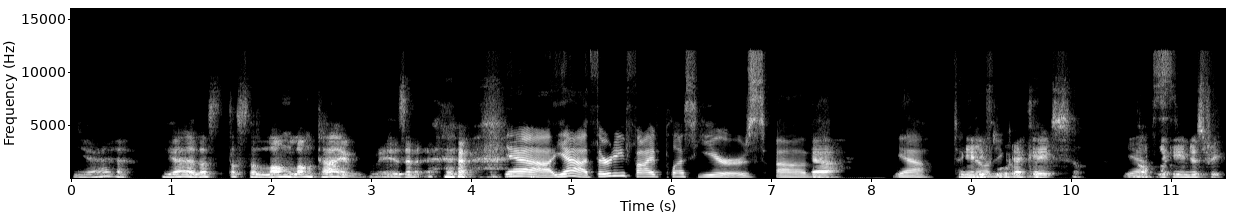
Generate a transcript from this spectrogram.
Yeah. Yeah, that's that's a long, long time, isn't it? yeah, yeah, 35 plus years of yeah, yeah, technology nearly four decades yes. of like industry.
